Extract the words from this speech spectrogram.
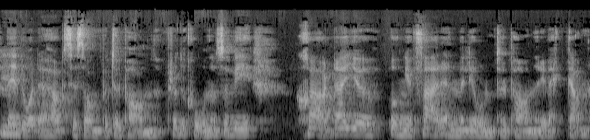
Mm. Det är då det är högsäsong på tulpanproduktionen. Så vi skördar ju ungefär en miljon tulpaner i veckan.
